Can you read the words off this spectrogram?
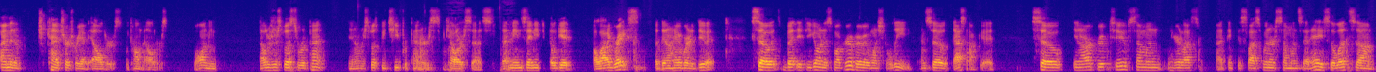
I'm in a kind of church where you have elders. We call them elders. Well, I mean, elders are supposed to repent. You know, they're supposed to be chief repenters. Keller Right. says that means they need to go get a lot of grace, but they don't have anywhere to do it. So, it's- but if you go into a small group, everybody wants you to lead, and so that's not good. so in our group too, if someone here last, I think this last winter, someone said, "Hey, so let's," um,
